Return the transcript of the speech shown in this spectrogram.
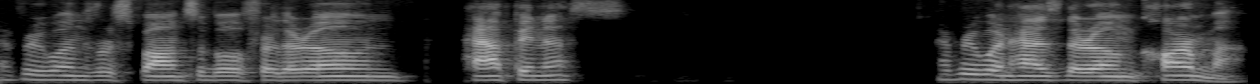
Everyone's responsible for their own happiness. Everyone has their own karma.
